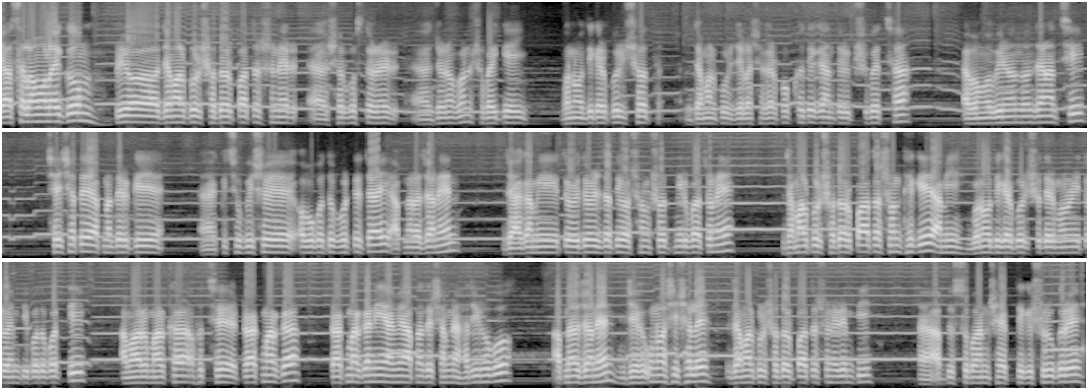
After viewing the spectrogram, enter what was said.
জি, আসসালামু আলাইকুম। প্রিয় জামালপুর সদর পাঁচ আসনের সর্বস্তরের জনগণ সবাইকেই গণ অধিকার পরিষদ জামালপুর জেলা শাখার পক্ষ থেকে আন্তরিক শুভেচ্ছা এবং অভিনন্দন জানাচ্ছি। সেই সাথে আপনাদেরকে কিছু বিষয়ে অবগত করতে চাই। আপনারা জানেন যে আগামী ত্রয়োদশ জাতীয় সংসদ নির্বাচনে জামালপুর সদর পাঁচ আসন থেকে আমি গণ অধিকার পরিষদের মনোনীত এমপি পদপ্রার্থী। আমার মার্কা হচ্ছে ট্রাক মার্কা। ট্রাক মার্কা নিয়ে আমি আপনাদের সামনে হাজির হব। আপনারা জানেন যে উনআশি সালে জামালপুর সদর পাঁচ এমপি আব্দুল সুবহান সাহেব থেকে শুরু করে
